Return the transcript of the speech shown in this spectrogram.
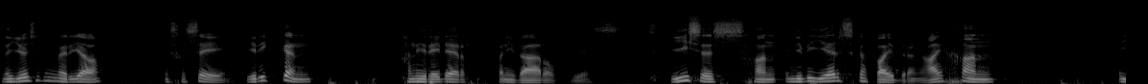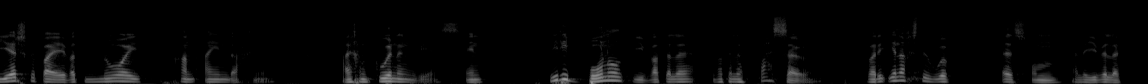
Nou Josef en Maria is gesê, hierdie kind gaan die redder van die wêreld wees. Jesus gaan 'n nuwe heerskappy bring. Hy gaan 'n heerskappy wat nooit gaan eindig nie. Hy gaan koning wees en hierdie bonneltjie wat hulle wat hulle vashou wat die enigste hoop is om hulle huwelik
